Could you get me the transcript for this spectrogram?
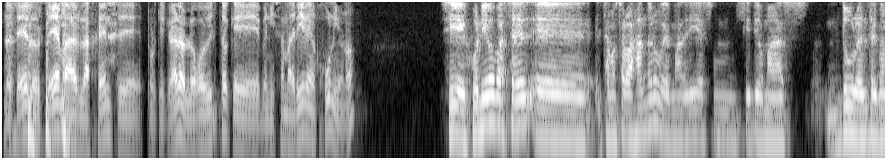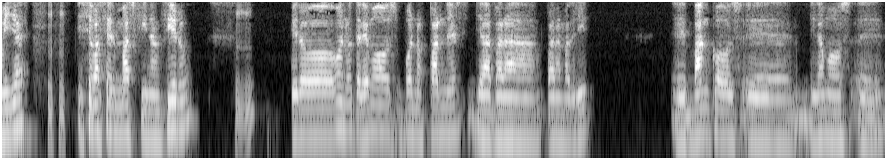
No sé, los temas, la gente. Porque claro, luego he visto que venís a Madrid en junio, ¿no? Sí, en junio va a ser, eh, estamos trabajando, porque Madrid es un sitio más duro, entre comillas. Ese va a ser más financiero. Pero bueno, tenemos buenos partners ya para, para Madrid. Eh, bancos, eh, digamos, eh,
